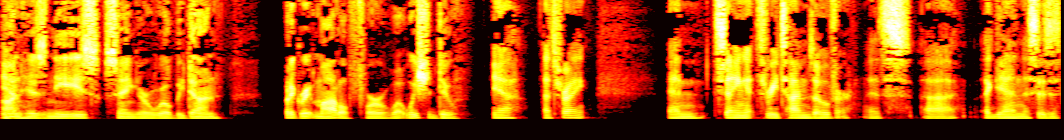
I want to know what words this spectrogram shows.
yeah. on his knees, saying, Your will be done. What a great model for what we should do. Yeah, that's right. And saying it three times over. It's, uh, again, this is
